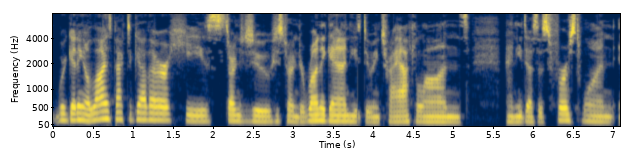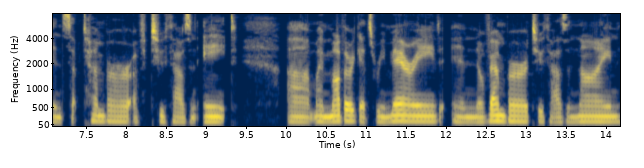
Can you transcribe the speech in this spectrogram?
we're getting our lives back together. He's starting to do, he's starting to run again. He's doing triathlons and he does his first one in September of 2008. Uh, my mother gets remarried in November 2009.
